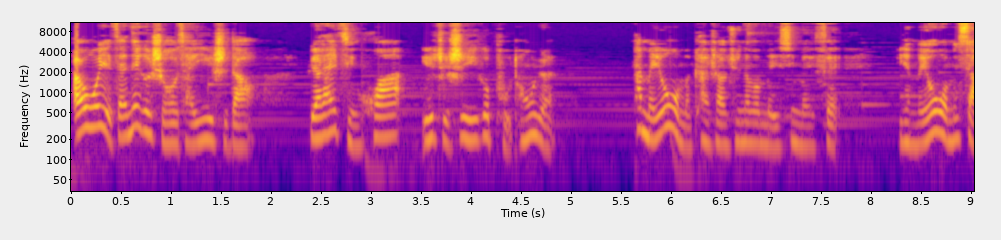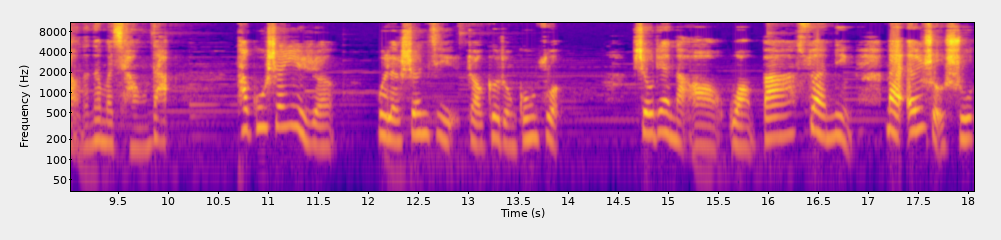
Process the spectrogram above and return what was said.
而我也在那个时候才意识到，原来警花也只是一个普通人，她没有我们看上去那么没心没肺，也没有我们想的那么强大。他孤身一人，为了生计找各种工作，修电脑、网吧、算命、卖 N 手书，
